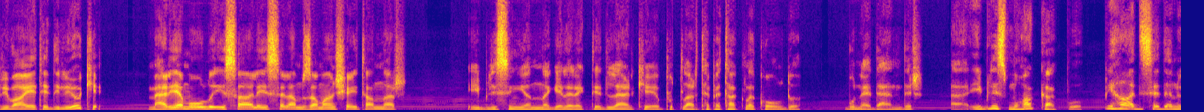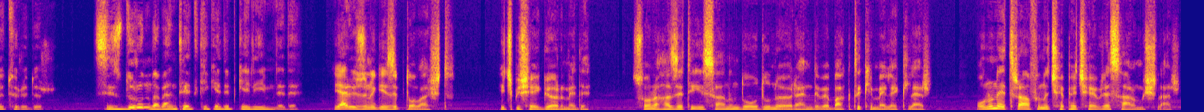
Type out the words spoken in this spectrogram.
Rivayet ediliyor ki Meryem oğlu İsa aleyhisselam zaman şeytanlar İblisin yanına gelerek dediler ki putlar tepetaklak oldu. Bu nedendir? İblis muhakkak bu. Bir hadiseden ötürüdür. Siz durun da ben tetkik edip geleyim dedi. Yeryüzünü gezip dolaştı. Hiçbir şey görmedi. Sonra Hazreti İsa'nın doğduğunu öğrendi ve baktı ki melekler onun etrafını çepeçevre sarmışlar.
